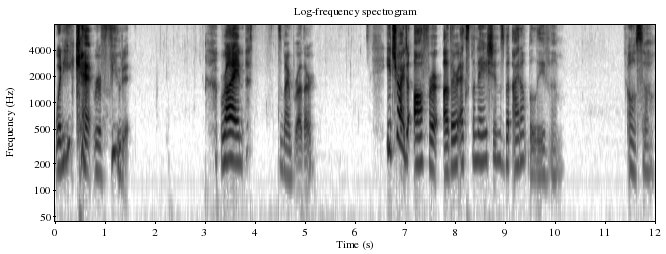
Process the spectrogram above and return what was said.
when he can't refute it. Ryan is my brother. He tried to offer other explanations, but I don't believe him. Also,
